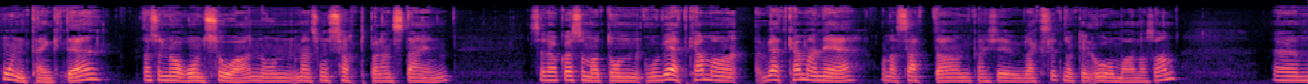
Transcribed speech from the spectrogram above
hun tenkte, altså når hun så han, mens hun satt på den steinen. Så det er akkurat som at hun, hun vet, hvem han, vet, hvem han, er. Hun har sett han, kanskje vekslet noen ord med han og sånn. Um,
